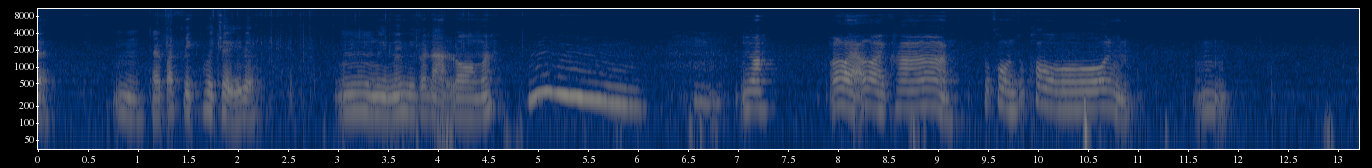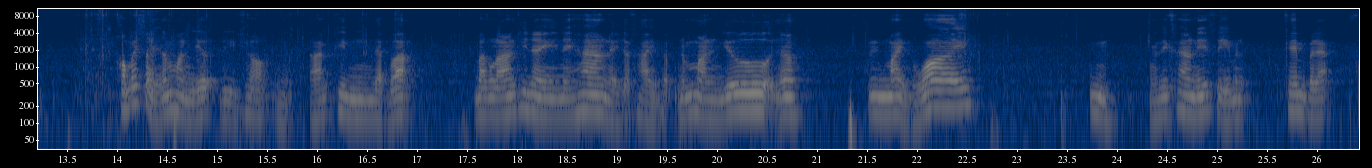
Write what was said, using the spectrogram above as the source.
เลย อืมใส่พลาสติกเฉยเลย อืมมีไหม่มีกระดาษรองไหมอืมเนาะอร่อยอร่อยค่ะ ทุกคนทุกคนอืมเขาไม่ใส่น้ำมันเยอะดีชอบเนี่ยร้านพิมพ์แบบว่า บางร้านที่ในในห้างเนี่ยจะใส่แบบน้ำมันเยอะนะกลิ่นไหม้ไว้อืมอันนี้ข้างนี้สีมันเข้มไปแล้ว ไฟ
